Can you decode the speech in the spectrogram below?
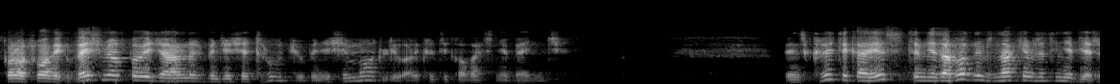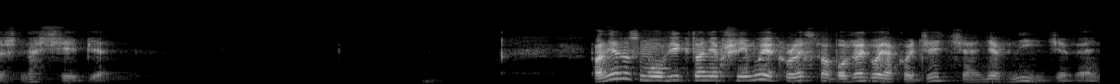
Skoro człowiek weźmie odpowiedzialność, będzie się trudził, będzie się modlił, ale krytykować nie będzie. Więc krytyka jest tym niezawodnym znakiem, że ty nie bierzesz na siebie. Pan Jezus mówi, kto nie przyjmuje Królestwa Bożego jako dziecię, nie wnijdzie weń.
